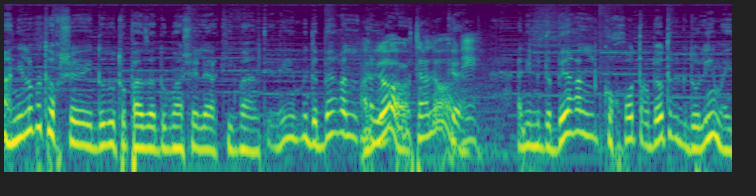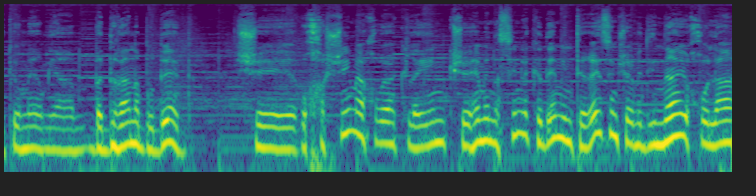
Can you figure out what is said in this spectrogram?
אני לא בטוח שדודו טופז זה הדוגמה שאליה כיוונתי, אני מדבר על... על... לא, אתה לא, כן. אני. אני מדבר על כוחות הרבה יותר גדולים, הייתי אומר, מהבדרן הבודד, שרוכשים מאחורי הקלעים כשהם מנסים לקדם אינטרסים שהמדינה יכולה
